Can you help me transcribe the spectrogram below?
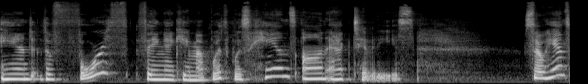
And the fourth thing I came up with was hands on activities. So, hands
